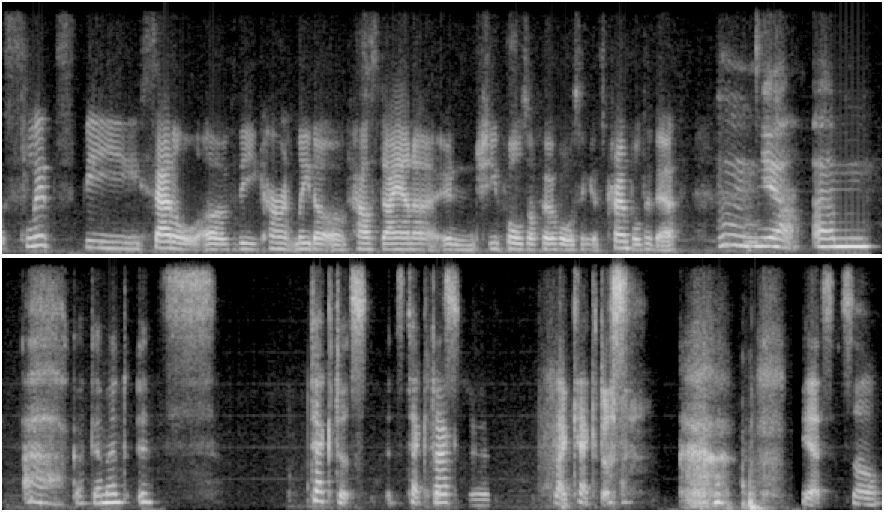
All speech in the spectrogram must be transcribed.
slits the saddle of the current leader of House Diana and she falls off her horse and gets trampled to death. Mm, yeah. Um. Ah, god damn it! It's Tactus. It's Tactus, like cactus. Yes. So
